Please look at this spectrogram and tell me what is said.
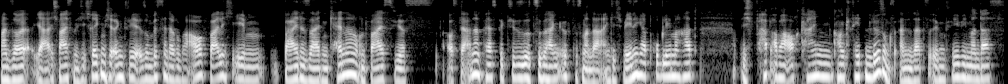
Man soll, ja, ich weiß nicht, ich reg mich irgendwie so ein bisschen darüber auf, weil ich eben beide Seiten kenne und weiß, wie es aus der anderen Perspektive sozusagen ist, dass man da eigentlich weniger Probleme hat. Ich habe aber auch keinen konkreten Lösungsansatz irgendwie, wie man das,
